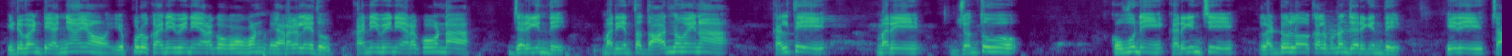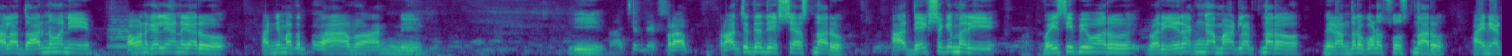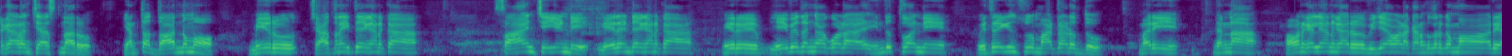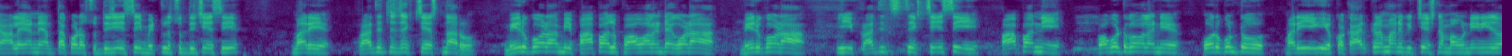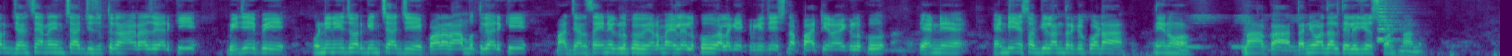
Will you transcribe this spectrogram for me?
ఇటువంటి అన్యాయం ఎప్పుడు కనివిని ఎరగకుండా ఎరగలేదు. కనివిని ఎరగకుండా జరిగింది. మరి ఇంత దారుణమైన కల్తీ మరి జంతువు కొవ్వుని కరిగించి లడ్డూలో కలపడం జరిగింది. ఇది చాలా దారుణమని పవన్ కళ్యాణ్ గారు అన్ని మత ఈ ప్రా- ప్రాచుర్య దీక్ష చేస్తున్నారు. ఆ దీక్షకి మరి వైసీపీ వారు మరి ఏ రకంగా మాట్లాడుతున్నారో మీరు అందరూ కూడా చూస్తున్నారు. ఆయన ఎటకారం చేస్తున్నారు? ఎంత దారుణమో. మీరు చేతనైతే గనక సహాయం చేయండి లేదంటే గనక మీరు ఏ విధంగా కూడా హిందుత్వాన్ని వ్యతిరేకించు మాట్లాడొద్దు. మరి నిన్న పవన్ కళ్యాణ్ గారు విజయవాడ కనకదుర్గమ్మ వారి ఆలయాన్ని అంతా కూడా శుద్ధి చేసి మెట్లు శుద్ధి చేసి మరి ప్రాతిథ్య చేస్తున్నారు. మీరు కూడా మీ పాపాలు పోవాలంటే కూడా మీరు కూడా ఈ ప్రాతిథ్య చేసి పాపాన్ని పోగొట్టుకోవాలని కోరుకుంటూ మరి ఈ యొక్క కార్యక్రమానికి ఇచ్చేసిన మా ఉండి నియోజకవర్గ జనసేన ఇన్ఛార్జి జుత్తుక నాగరాజు గారికి బీజేపీ ఉండి నియోజకవర్గ ఇన్ఛార్జి కోర రామూర్తి గారికి మా జన సైనికులకు వీర మహిళలకు అలాగే ఇక్కడికి చేసిన పార్టీ నాయకులకు ఎన్ఏ ఎన్డీఏ సభ్యులందరికీ కూడా నేను నా యొక్క ధన్యవాదాలు తెలియజేసుకుంటున్నాను.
